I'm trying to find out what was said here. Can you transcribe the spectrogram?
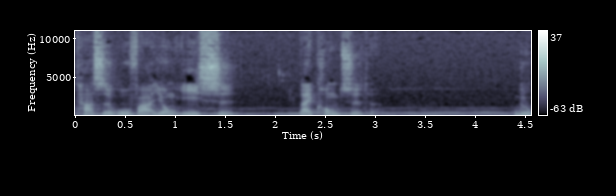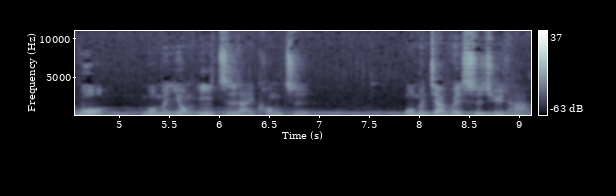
他是无法用意识来控制的。如果我们用意志来控制，我们将会失去它。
